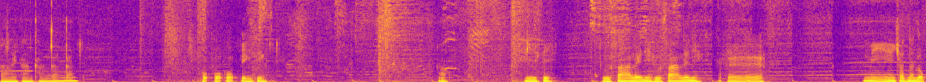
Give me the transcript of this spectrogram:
กลางเลยกลางกลางกลางกลางโอ้โอ้โอ้ปิงปิง นี่สิสุสานเลยนี่สุสานเลยนี่ เออ นี่ช็อตนรก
